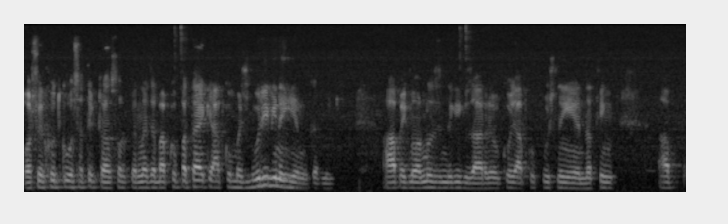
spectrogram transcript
اور پھر خود کو اس حد تک ٹرانسفر کرنا جب آپ کو پتہ ہے کہ آپ کو مجبوری بھی نہیں ہے وہ کرنے کی۔ آپ ایک نارمل زندگی گزار رہے ہو کوئی آپ کو کچھ نہیں ہے نتھنگ آپ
